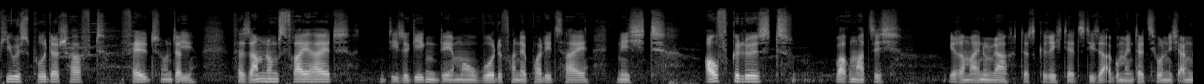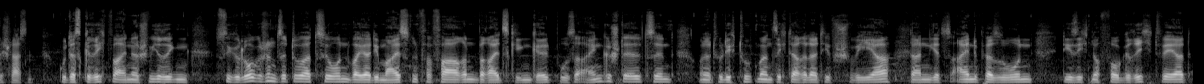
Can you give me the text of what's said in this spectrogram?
Pius-Brüderschaft, fällt unter die Versammlungsfreiheit. Diese Gegendemo wurde von der Polizei nicht aufgelöst. Warum hat sich Ihrer Meinung nach das Gericht jetzt dieser Argumentation nicht angeschlossen? Gut, das Gericht war in einer schwierigen psychologischen Situation, weil ja die meisten Verfahren bereits gegen Geldbuße eingestellt sind. Und natürlich tut man sich da relativ schwer, dann jetzt eine Person, die sich noch vor Gericht wehrt,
